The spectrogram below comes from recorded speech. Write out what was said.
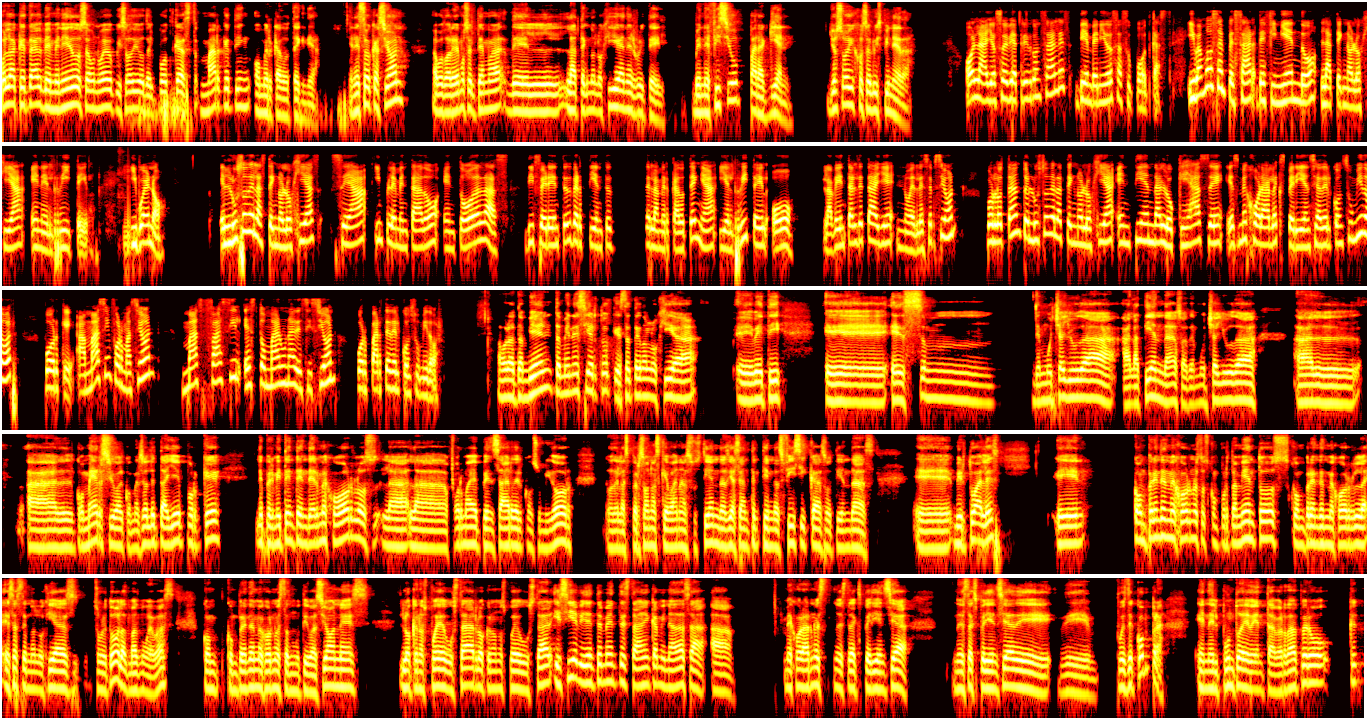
Hola, ¿qué tal? Bienvenidos a un nuevo episodio del podcast Marketing o Mercadotecnia. En esta ocasión abordaremos el tema de la tecnología en el retail. ¿Beneficio para quién? Yo soy José Luis Pineda. Hola, yo soy Beatriz González. Bienvenidos a su podcast. Y vamos a empezar definiendo la tecnología en el retail. Y bueno, el uso de las tecnologías se ha implementado en todas las diferentes vertientes de la mercadotecnia y el retail o la venta al detalle no es la excepción. Por lo tanto, el uso de la tecnología entienda lo que hace es mejorar la experiencia del consumidor porque a más información, más fácil es tomar una decisión por parte del consumidor. Ahora, también, también es cierto que esta tecnología, eh, Betty, eh, es mm, de mucha ayuda a la tienda, o sea, de mucha ayuda al, comercio, al comercio al detalle, porque le permite entender mejor los, la, forma de pensar del consumidor o de las personas que van a sus tiendas, ya sean tiendas físicas o tiendas eh, virtuales. Eh, comprenden mejor nuestros comportamientos, comprenden mejor esas tecnologías, sobre todo las más nuevas, comprenden mejor nuestras motivaciones, lo que nos puede gustar, lo que no nos puede gustar. Y sí, evidentemente están encaminadas a, mejorar nuestra, experiencia, nuestra experiencia de, pues de compra en el punto de venta, ¿verdad? Pero,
